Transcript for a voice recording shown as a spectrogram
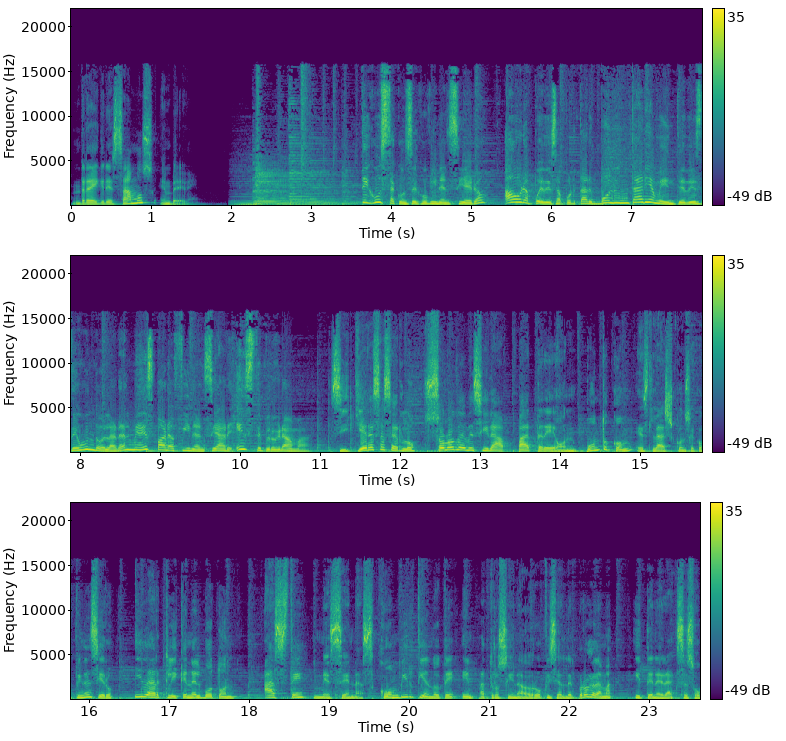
Regresamos en breve. ¿Te gusta Consejo Financiero? Ahora puedes aportar voluntariamente desde un dólar al mes para financiar este programa. Si quieres hacerlo, solo debes ir a patreon.com slash consejo financiero y dar clic en el botón Hazte mecenas, convirtiéndote en patrocinador oficial del programa y tener acceso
